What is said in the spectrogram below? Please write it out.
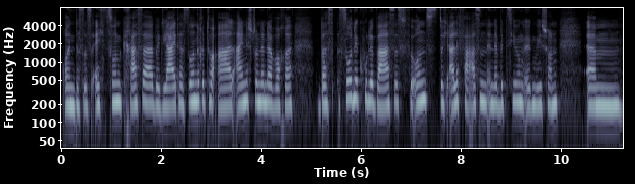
und das ist echt so ein krasser Begleiter, so ein Ritual, eine Stunde in der Woche, was so eine coole Basis für uns durch alle Phasen in der Beziehung irgendwie schon ähm,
